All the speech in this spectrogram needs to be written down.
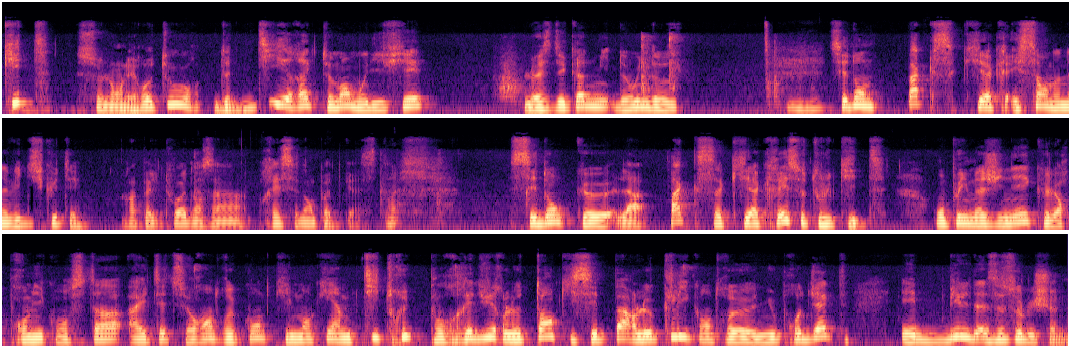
quitte, selon les retours, de directement modifier le SDK de Windows. Mhm. C'est donc PAX qui a créé, et ça on en avait discuté, rappelle-toi dans un précédent podcast. C'est donc euh, la PAX qui a créé ce toolkit. On peut imaginer que leur premier constat a été de se rendre compte qu'il manquait un petit truc pour réduire le temps qui sépare le clic entre New Project et Build the Solution.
